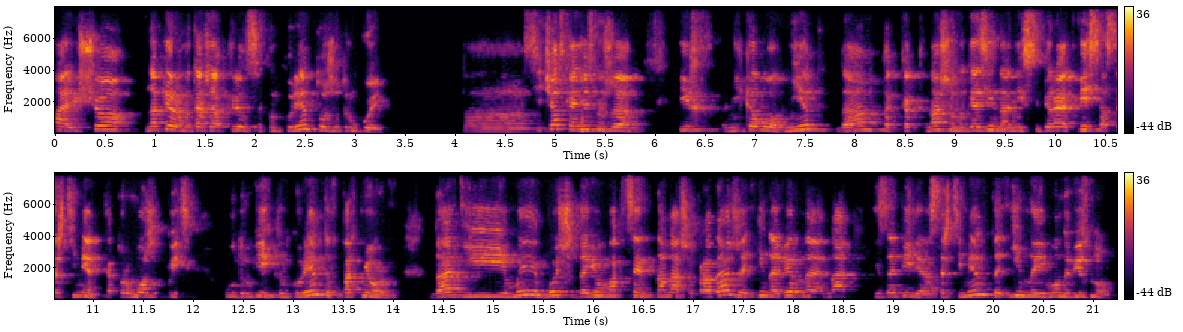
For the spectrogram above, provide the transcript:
а еще на первом этаже открылся конкурент, тоже другой. А, сейчас, конечно же, их никого нет, да, так как наши магазины, они собирают весь ассортимент, который может быть у других конкурентов, партнеров, да, и мы больше даем акцент на наши продажи и, наверное, на изобилие ассортимента и на его новизну.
